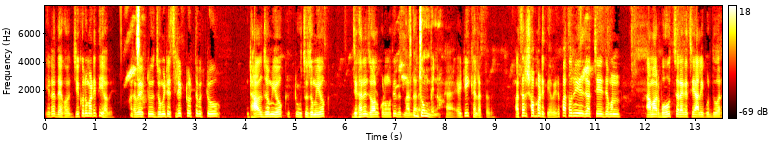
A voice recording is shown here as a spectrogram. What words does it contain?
এটা দেখো যে কোনো মাটিতেই হবে। তবে আচ্ছা। একটু জমিটা সিলেক্ট করতে হবে একটু ঢাল জমি হোক একটু উঁচু জমি হোক যেখানে জল কোনো মতে না জমবে না। হ্যাঁ এটাই খেয়াল রাখতে হবে। আচ্ছা সব মাটিতে হবে। এটা পাথর নিয়ে যাচ্ছে যেমন আমার বহুত চারা গেছে আলিপুরদুয়ার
